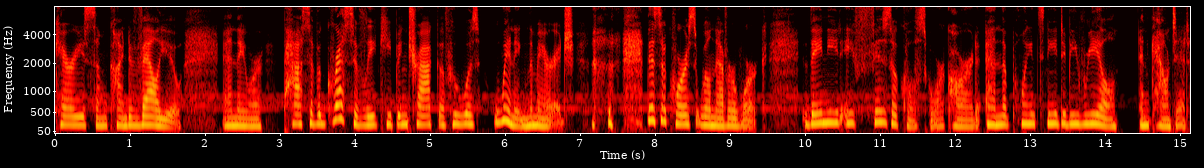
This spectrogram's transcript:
carries some kind of value, and they were passive aggressively keeping track of who was winning the marriage. this, of course, will never work. They need a physical scorecard, and the points need to be real and counted.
